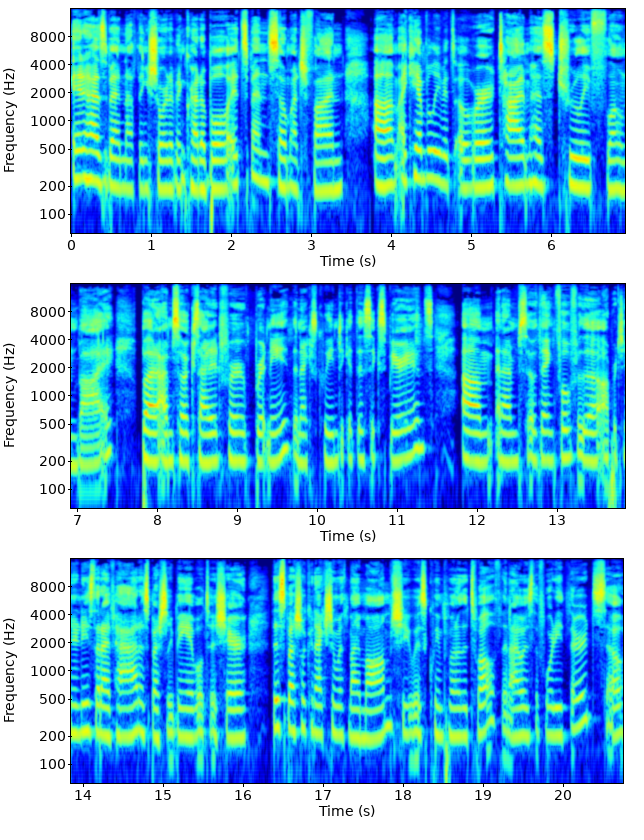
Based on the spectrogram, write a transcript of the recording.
It has been nothing short of incredible. It's been so much fun. Um, I can't believe it's over. Time has truly flown by, but I'm so excited for Brittany, the next queen, to get this experience. Um, and I'm so thankful for the opportunities that I've had, especially being able to share this special connection with my mom. She was Queen Pomona the 12th, and I was the 43rd. So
